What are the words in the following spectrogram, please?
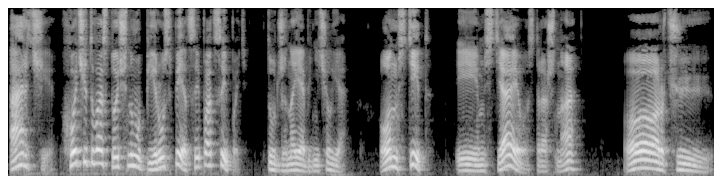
Арчи хочет восточному пиру специй подсыпать, тут же наябедничал я. Он мстит, и мстя его страшна. Арчи,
